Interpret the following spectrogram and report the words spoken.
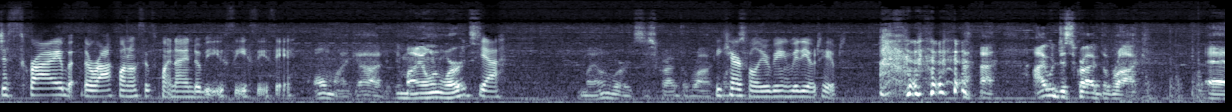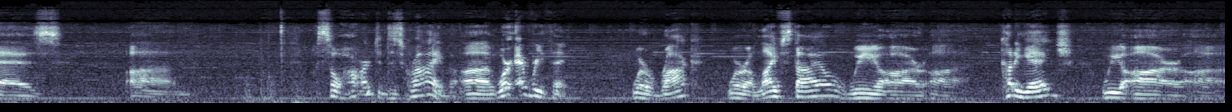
Describe the Rock 106.9 WCCC. Oh my God! In my own words. Yeah. In my own words, describe the rock. Be careful, you're being videotaped. I would describe the rock as um, so hard to describe. Uh, we're everything. We're rock. We're a lifestyle. We are uh, cutting edge. We are uh,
